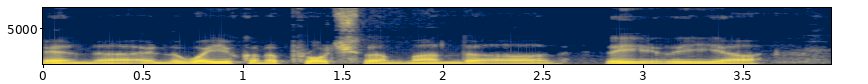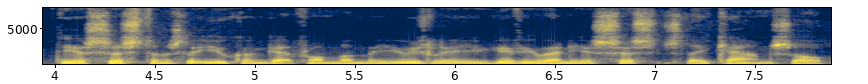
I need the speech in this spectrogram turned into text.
in in the way you can approach them, and the the the assistance that you can get from them. They usually give you any assistance they can, so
